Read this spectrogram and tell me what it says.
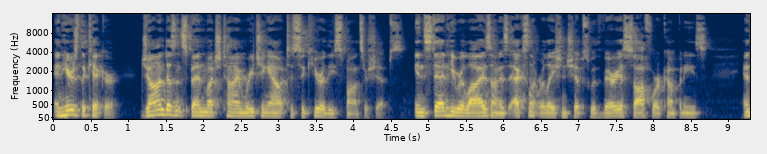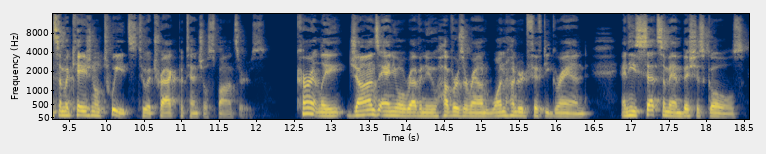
And here's the kicker. Jon doesn't spend much time reaching out to secure these sponsorships. Instead, he relies on his excellent relationships with various software companies and some occasional tweets to attract potential sponsors. Currently, Jon's annual revenue hovers around 150 grand, and he's set some ambitious goals.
